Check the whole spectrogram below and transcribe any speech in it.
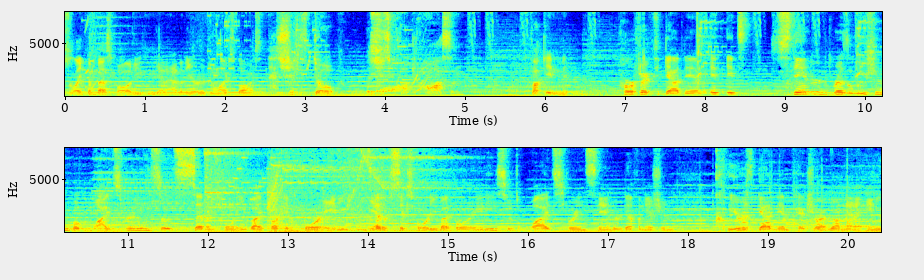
Which is like the best quality you can get out of the original Xbox. And that shit is dope. That shit's fucking awesome. Fucking perfect goddamn. It, it's standard resolution but widescreen, so it's 720 by fucking 480 instead of 640 by 480. So it's widescreen standard definition, clearest goddamn picture I've gotten out of any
